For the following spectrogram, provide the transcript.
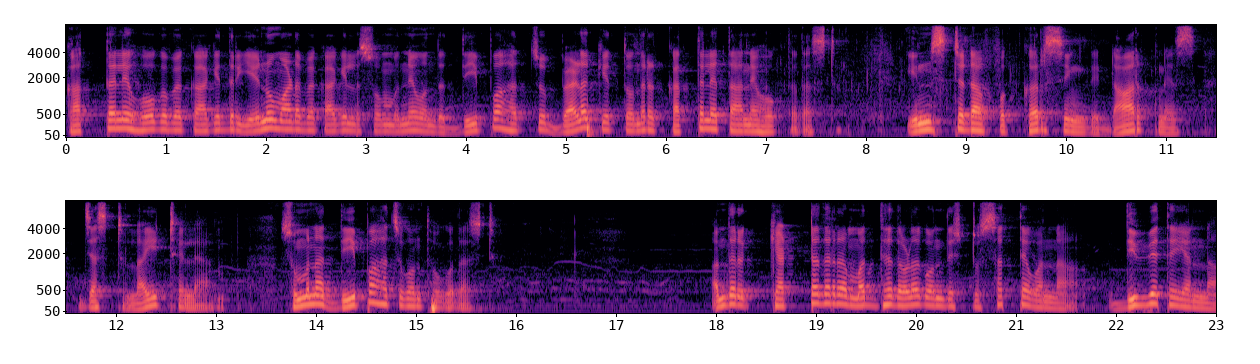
ಕತ್ತಲೆ ಹೋಗಬೇಕಾಗಿದ್ದರೆ ಏನೂ ಮಾಡಬೇಕಾಗಿಲ್ಲ. ಸುಮ್ಮನೆ ಒಂದು ದೀಪ ಹಚ್ಚು, ಬೆಳಕಿತ್ತು ಅಂದರೆ ಕತ್ತಲೆ ತಾನೇ ಹೋಗ್ತದಷ್ಟೆ instead of cursing the darkness just light a lamp ಸುಮ್ಮನೆ ದೀಪ ಹಚ್ಕೊಂತ ಹೋಗೋದಷ್ಟೆ ಅಂದರೆ ಕೆಟ್ಟದರ ಮಧ್ಯದೊಳಗೆ ಒಂದಿಷ್ಟು ಸತ್ಯವನ್ನು, ದಿವ್ಯತೆಯನ್ನು,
